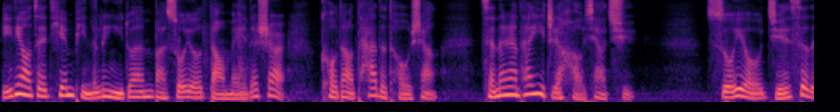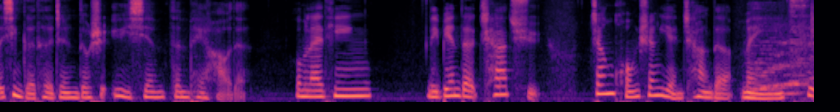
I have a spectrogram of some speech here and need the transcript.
一定要在天平的另一端把所有倒霉的事儿扣到他的头上，才能让他一直好下去。所有角色的性格特征都是预先分配好的。我们来听里边的插曲，张洪生演唱的《每一次》。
